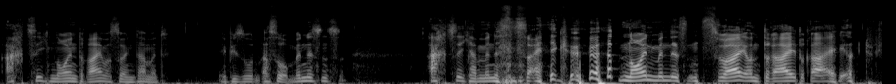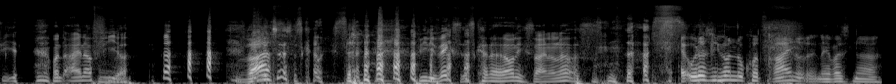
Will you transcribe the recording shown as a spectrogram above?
80, 9, 3, was soll ich denn damit? Episoden, achso, mindestens 80 haben mindestens eine gehört, 9 mindestens 2 und 3, 3 und 4 und einer 4. Was? Das kann doch nicht sein. Wie die wächst, das kann ja auch nicht sein, oder? Was ist denn das? Äh, Oder sie hören nur kurz rein oder, nee, weiß ich, na,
